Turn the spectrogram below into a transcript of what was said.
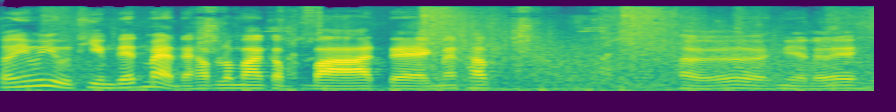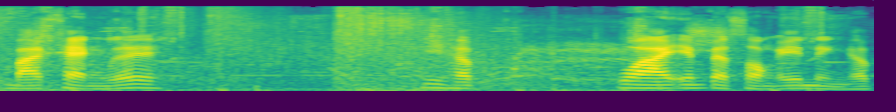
ตอนนี้มาอยู่ Team Deathmatch นะครับ เรามากับบาร์แดงนะครับ เออ เนี่ยเลย บาร์แข่งเลย นี่ครับ Wild M82A1 ครับ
